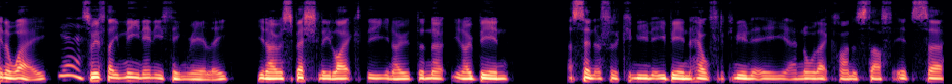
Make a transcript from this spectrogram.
in a way. Yeah. So if they mean anything, really, you know, especially like the you know the you know being a centre for the community, being helpful to the community, and all that kind of stuff, it's uh,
